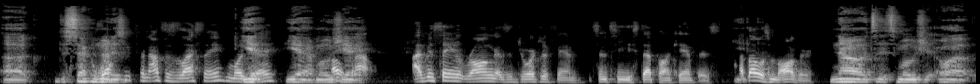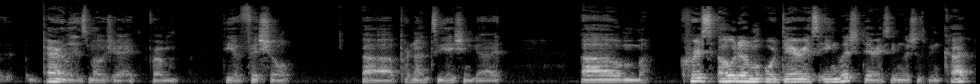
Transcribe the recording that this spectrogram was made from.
Uh, the second Is one is pronounce his last name? Moje? yeah, yeah, Oh, wow. I've been saying it wrong as a Georgia fan since he stepped on campus. I thought it was Mauger. No, it's it's Mojet. Well, apparently it's Mojet from the official uh, pronunciation guide. Um, Chris Odom or Darius English. Darius English has been cut.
